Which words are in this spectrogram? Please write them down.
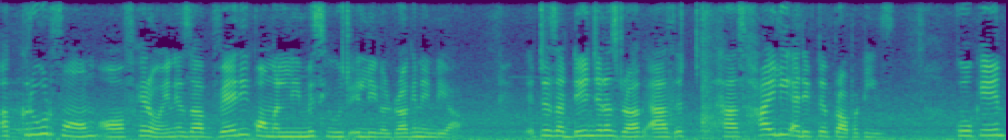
a crude form of heroin, is a very commonly misused illegal drug in India. It is a dangerous drug as it has highly addictive properties. Cocaine,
